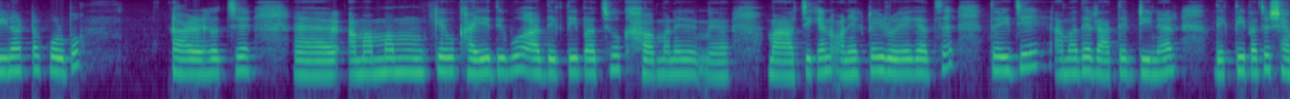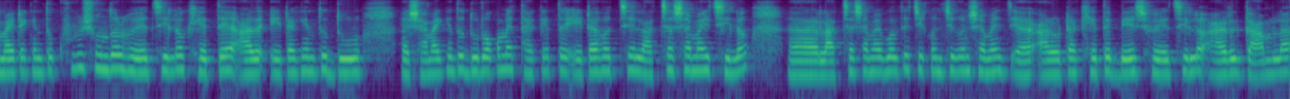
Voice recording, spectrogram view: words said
ডিনারটা করব। আর হচ্ছে মাম্মামকেও খাইয়ে দিব। আর দেখতেই পাচ্ছ, খা মানে চিকেন অনেকটাই রয়ে গেছে। তো এই যে আমাদের রাতের ডিনার দেখতেই পাচ্ছ, শ্যামাইটা কিন্তু খুবই সুন্দর হয়েছিল খেতে। আর এটা কিন্তু দু, শ্যামাই কিন্তু দু রকমের থাকে। তো এটা হচ্ছে লাচ্ছা শ্যামাই ছিল। লাচ্ছা শ্যামাই বলতে চিকন চিকন শ্যামাই আর ওটা খেতে বেশ হয়েছিল। আর গামলা,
